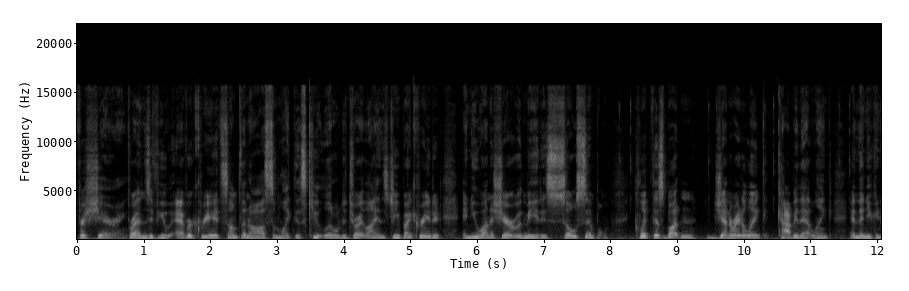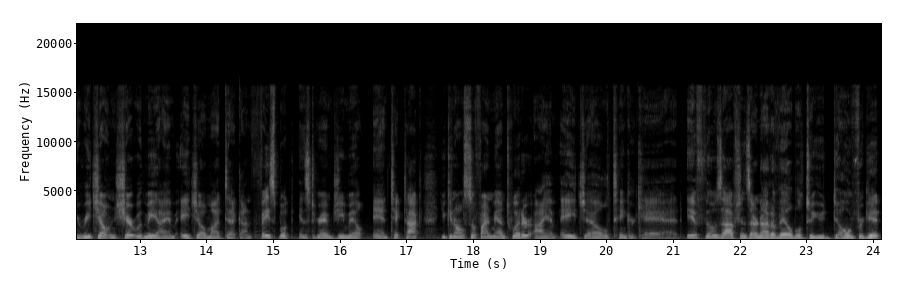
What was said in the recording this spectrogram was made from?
for sharing. Friends, if you ever create something awesome like this cute little Detroit Lions Jeep I created and you want to share it with me, it is so simple click this button, generate a link, copy that link, and then you can reach out and share it with me. I am HL Mod Tech on Facebook, Instagram, Gmail, and TikTok. You can also find me on Twitter. I am HL Tinkercad. If those options are not available to you, don't forget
